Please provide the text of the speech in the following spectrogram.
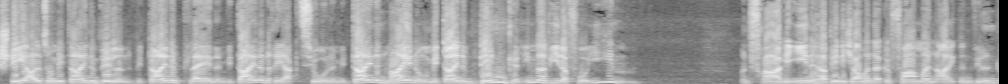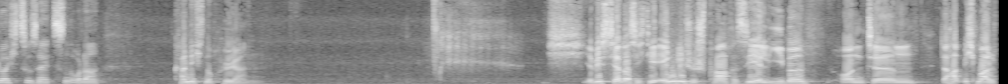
Steh also mit deinem Willen, mit deinen Plänen, mit deinen Reaktionen, mit deinen Meinungen, mit deinem Denken immer wieder vor ihm und frage ihn, Herr, bin ich auch in der Gefahr, meinen eigenen Willen durchzusetzen oder kann ich noch hören? Ich, ihr wisst ja, dass ich die englische Sprache sehr liebe und ähm, da hat mich mal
